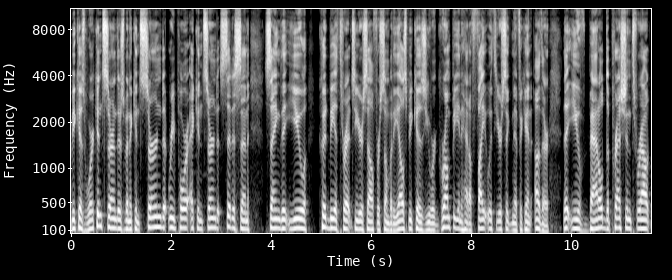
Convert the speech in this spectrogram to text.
because we're concerned. There's been a concerned report, a concerned citizen saying that you could be a threat to yourself or somebody else because you were grumpy and had a fight with your significant other, that you've battled depression throughout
